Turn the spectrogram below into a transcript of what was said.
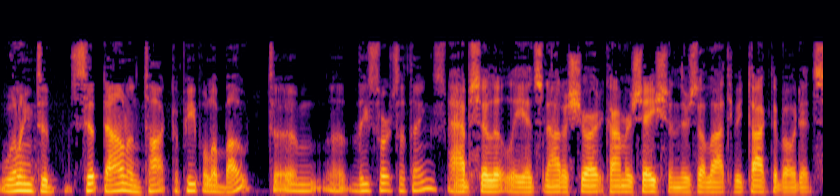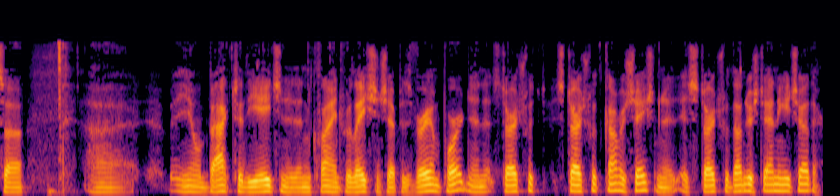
willing to sit down and talk to people about um, uh, these sorts of things? Absolutely. It's not a short conversation. There's a lot to be talked about. It's uh, uh, you know back to the agent and client relationship is very important, and it starts with it starts with conversation. It, it starts with understanding each other.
